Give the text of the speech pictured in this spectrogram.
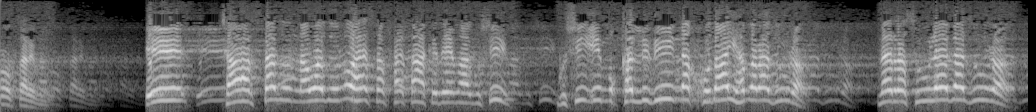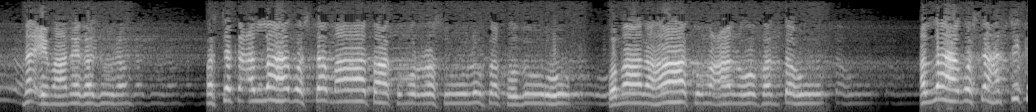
رو سر میں اے چار سد نوز نو ہے صفحہ تاک دے ما گشی گشی ای مقلدین، نہ خدائی خبر زورا، نہ رسول کا زورا، نہ امام کا زورا. پرچک اللہ گوشتا، ما تاکم الرسول فخذوه وما نهاكم عنه فانتهوا. اللہ گوشتا، ہر چیز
